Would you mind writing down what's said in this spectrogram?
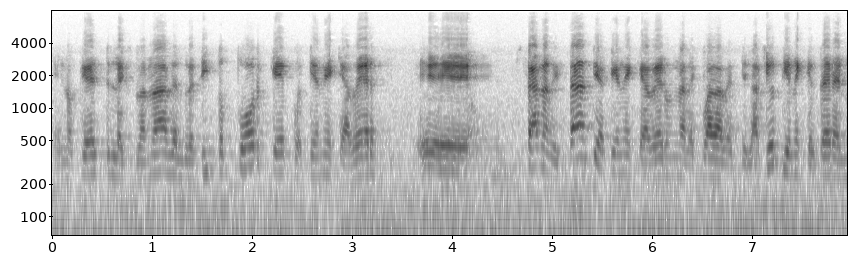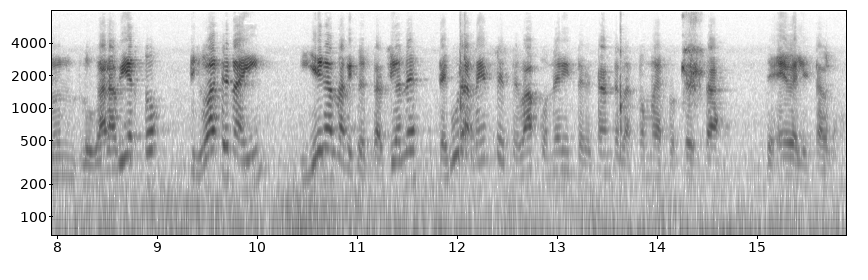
en lo que es la explanada del recinto, porque pues tiene que haber eh, sana distancia, tiene que haber una adecuada ventilación, tiene que ser en un lugar abierto. Si lo hacen ahí y llegan manifestaciones, seguramente se va a poner interesante la toma de protesta de Evelyn Salgado.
